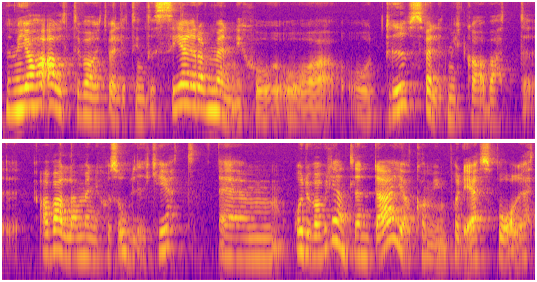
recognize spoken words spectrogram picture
Nej, men jag har alltid varit väldigt intresserad av människor och, och drivs väldigt mycket av, att, eh, av alla människors olikhet. Um, och det var väl egentligen där jag kom in på det spåret.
